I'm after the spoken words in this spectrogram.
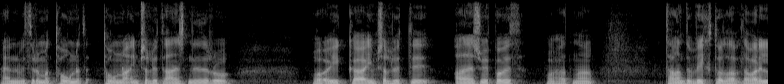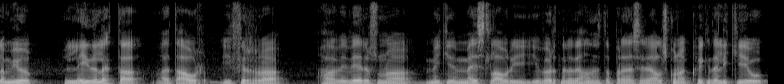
en við þurfum að tóna, tóna ýmsal hluti aðeins niður og, og auka ýmsal hluti aðeins upp á við og hérna talandi um Viktor, það, það var eiginlega mjög leiðilegt að, að þetta ár í fyrra hafi verið svona mikið meðsla ár í, í vörnina þegar hann þetta breyða sér í alls konar kvikinda líki og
